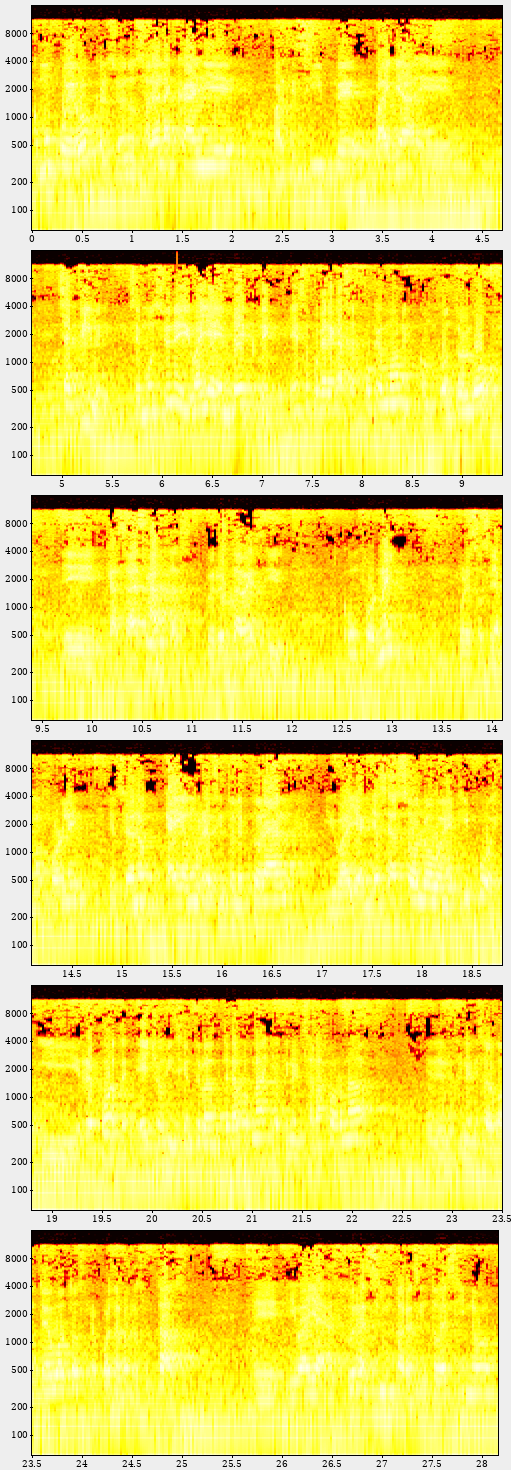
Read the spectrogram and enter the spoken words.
como un juego, que el ciudadano salga a la calle, participe, vaya, eh, se active, se emocione y vaya en vez de en esa época era cazar Pokémon con Control Go, eh, cazar altas, pero esta vez y con Fortnite. por eso se llama for ley, que el ciudadano caiga en un recinto electoral y vaya ya sea solo o en equipo y reporte hechos incidentes durante la jornada y al finalizar la jornada, eh, al finalizar el conteo de votos, reporte los resultados. Eh, y vaya a su recinto, recinto vecino,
